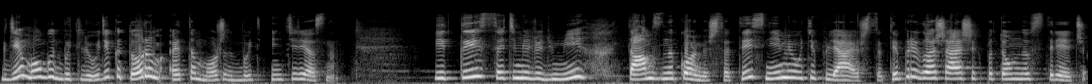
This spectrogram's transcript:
где могут быть люди, которым это может быть интересно. И ты с этими людьми там знакомишься, ты с ними утепляешься, ты приглашаешь их потом на встречу,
